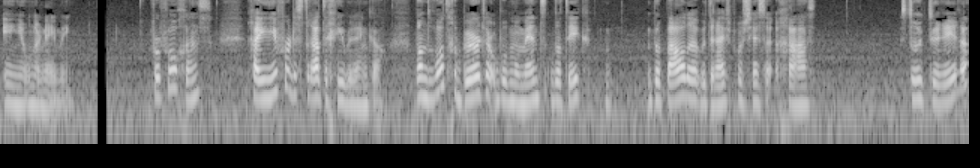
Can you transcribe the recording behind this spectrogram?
in je onderneming. Vervolgens ga je hiervoor de strategie bedenken. Want wat gebeurt er op het moment dat ik bepaalde bedrijfsprocessen ga structureren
